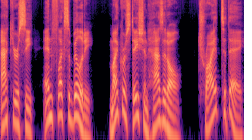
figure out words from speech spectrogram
accuracy, and flexibility. MicroStation has it all. Try it today.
